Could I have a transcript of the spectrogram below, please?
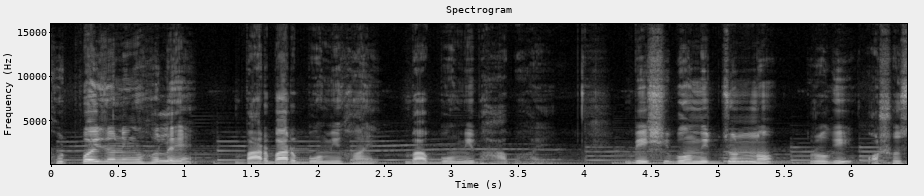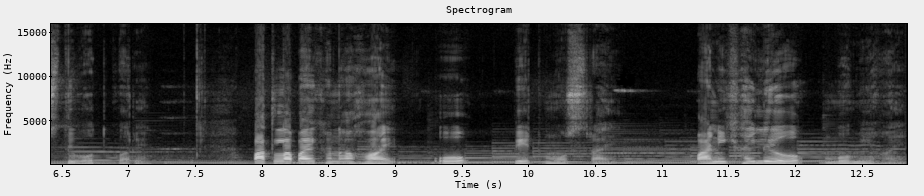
ফুড পয়জনিং হলে বারবার বমি হয় বা বমি ভাব হয়। বেশি বমির জন্য রোগী অস্বস্তি বোধ করে। পাতলা পায়খানা হয় ও পেট মোচড়ায়। পানি খাইলেও বমি হয়।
